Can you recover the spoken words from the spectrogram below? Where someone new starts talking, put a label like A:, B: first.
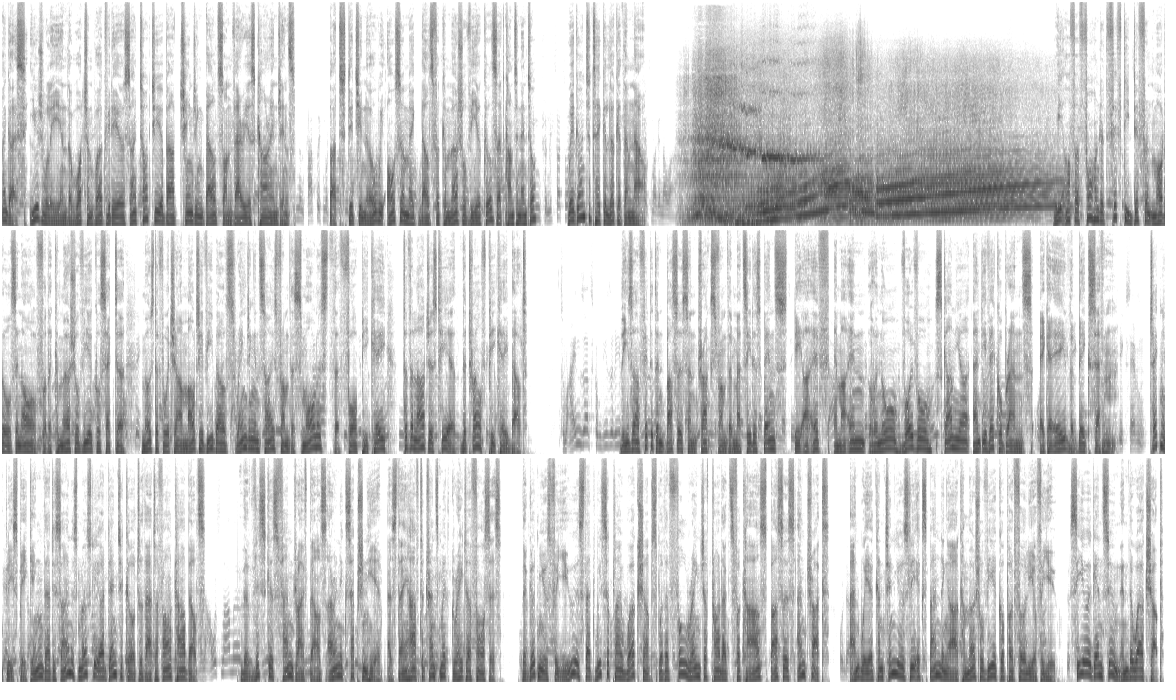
A: Hi guys, usually in the watch and work videos I talk to you about changing belts on various car engines. But did you know we also make belts for commercial vehicles at Continental? We're going to take a look at them now. We offer 450 different models in all for the commercial vehicle sector, most of which are multi-V belts ranging in size from the smallest, the 4 PK, to the largest here, the 12 PK belt. These are fitted in buses and trucks from the Mercedes-Benz, DAF, MAN, Renault, Volvo, Scania and Iveco brands, aka the Big Seven. Technically speaking, their design is mostly identical to that of our car belts. The viscous fan drive belts are an exception here, as they have to transmit greater forces. The good news for you is that we supply workshops with a full range of products for cars, buses and trucks. And we are continuously expanding our commercial vehicle portfolio for you. See you again soon in the workshop.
